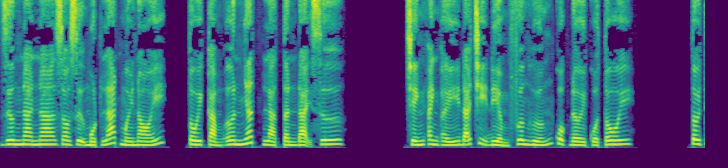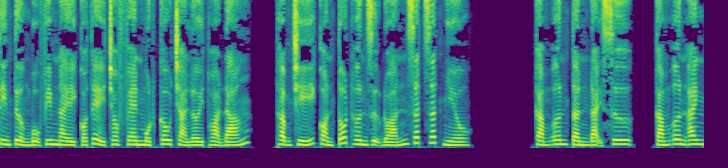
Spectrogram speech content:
Dương Nana do dự một lát mới nói, tôi cảm ơn nhất là Tần Đại Sư. Chính anh ấy đã chỉ điểm phương hướng cuộc đời của tôi. Tôi tin tưởng bộ phim này có thể cho fan một câu trả lời thỏa đáng, thậm chí còn tốt hơn dự đoán rất rất nhiều. Cảm ơn Tần Đại Sư, cảm ơn anh,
